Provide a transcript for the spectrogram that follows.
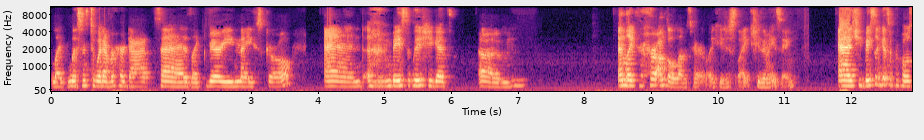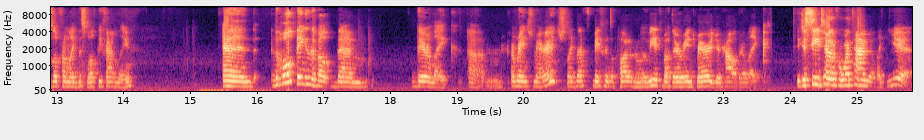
like listens to whatever her dad says like very nice girl. And basically she gets um and like her uncle loves her. Like he just like she's amazing. And she basically gets a proposal from like this wealthy family. And the whole thing is about them their like um arranged marriage. Like that's basically the plot of the movie. It's about their arranged marriage and how they're like they just see each other for one time they're like yeah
